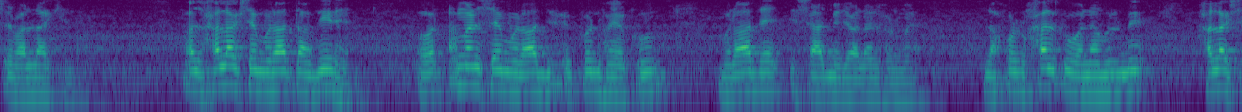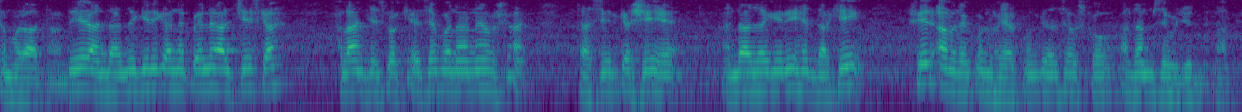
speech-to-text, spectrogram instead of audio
صرف اللہ کے لیے۔ بس خلق سے مراد تقدیر ہے اور امر سے مراد جو ہے کن و یقون مراد ہے اس آدمی جو اللہ نے فرمایا لاہ الخلق والعمل میں خلق سے مراد تقدیر۔ اندازہ گیری کرنے، پہلے ہر چیز کا فلاں چیز کو کیسے بنانا ہے، اس کا تصویر کشی ہے، اندازہ گیری ہے دقیق پھر امر کن ہو کن کی وجہ سے اس کو عدم سے وجود میں لاتے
